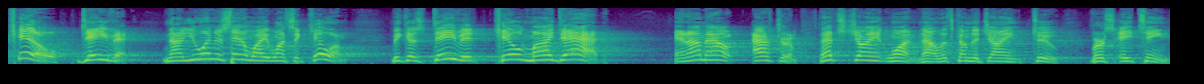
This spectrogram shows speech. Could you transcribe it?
kill David. Now, you understand why he wants to kill him. Because David killed my dad, and I'm out after him. That's giant one. Now, let's come to giant two, verse 18.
